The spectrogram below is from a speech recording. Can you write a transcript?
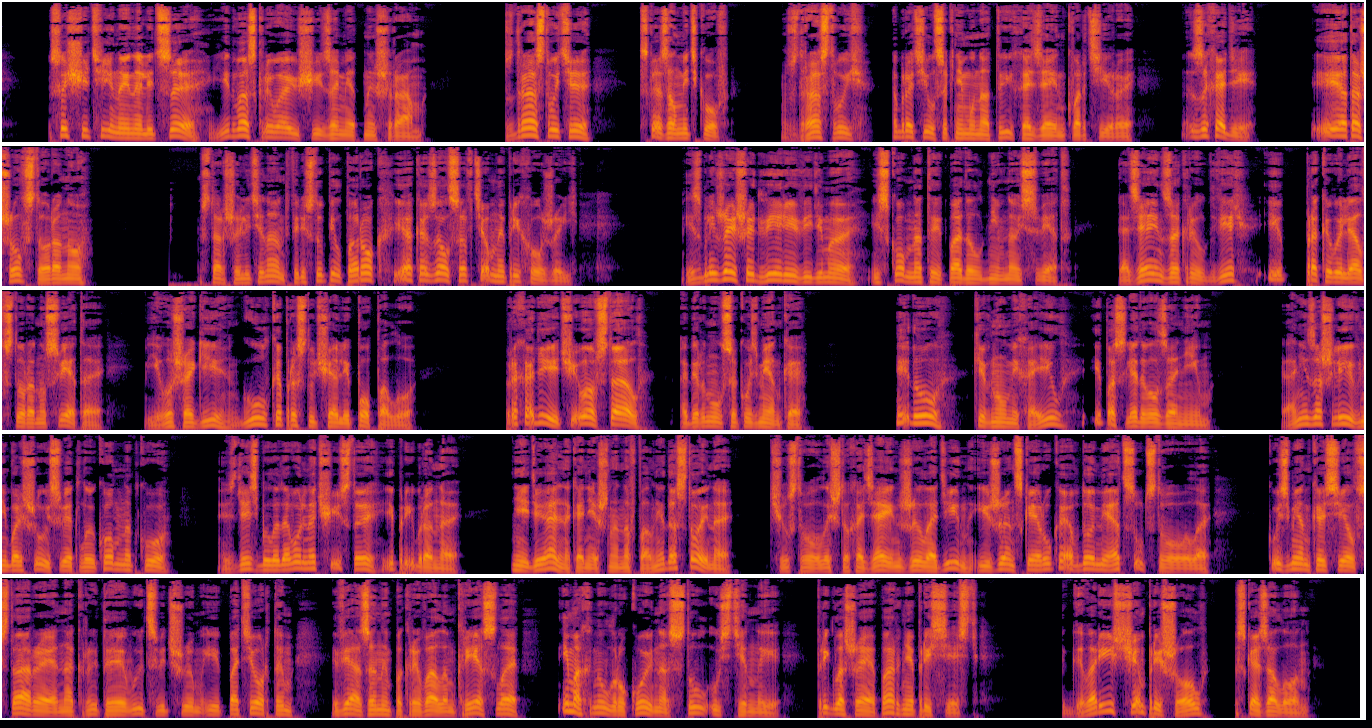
со щетиной на лице, едва скрывающий заметный шрам. «Здравствуйте», — сказал Митьков. «Здравствуй», — обратился к нему на «ты» хозяин квартиры. «Заходи». И отошел в сторону. Старший лейтенант переступил порог и оказался в темной прихожей. Из ближайшей двери, видимо, из комнаты падал дневной свет — Хозяин закрыл дверь и проковылял в сторону света. Его шаги гулко простучали по полу. — Проходи, чего встал? — обернулся Кузьменко. — Иду, — кивнул Михаил и последовал за ним. Они зашли в небольшую светлую комнатку. Здесь было довольно чисто и прибрано. Не идеально, конечно, но вполне достойно. Чувствовалось, что хозяин жил один, и женская рука в доме отсутствовала — Кузьменко сел в старое, накрытое выцветшим и потертым вязаным покрывалом кресло и махнул рукой на стул у стены, приглашая парня присесть. — Говори, с чем пришел, — сказал он.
